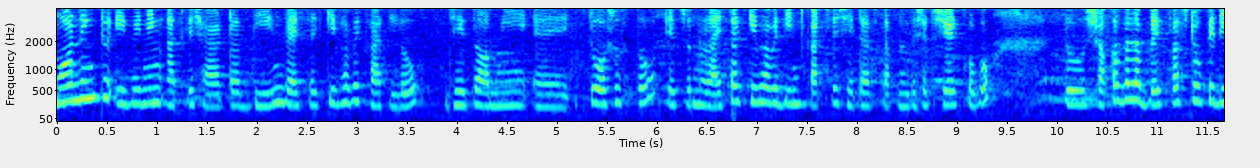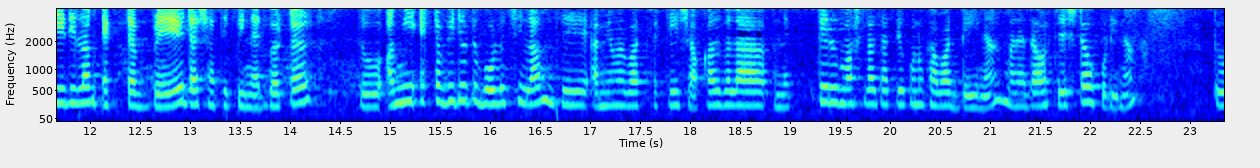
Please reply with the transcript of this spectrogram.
মর্নিং টু ইভিনিং আজকে সারাটা দিন রাইসার কীভাবে কাটলো, যেহেতু আমি একটু অসুস্থ এর জন্য রাইসার কীভাবে দিন কাটছে সেটা আজকে আপনাদের সাথে শেয়ার করব। তো সকালবেলা ব্রেকফাস্টে ওকে দিয়ে দিলাম একটা ব্রেড আর সাথে পিনাট বাটার তো আমি একটা ভিডিওতে বলেছিলাম যে আমি আমার বাচ্চাকে সকালবেলা মানে তেল মশলা জাতীয় কোনো খাবার দেই না মানে দেওয়ার চেষ্টাও করি না। তো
